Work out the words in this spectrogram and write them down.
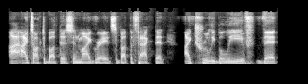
I, I talked about this in my grades about the fact that I truly believe that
